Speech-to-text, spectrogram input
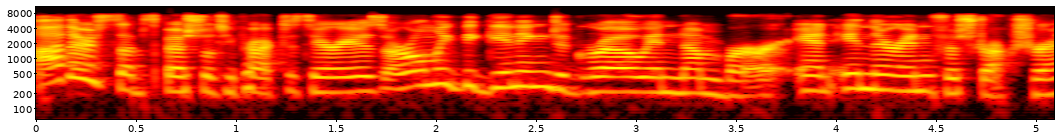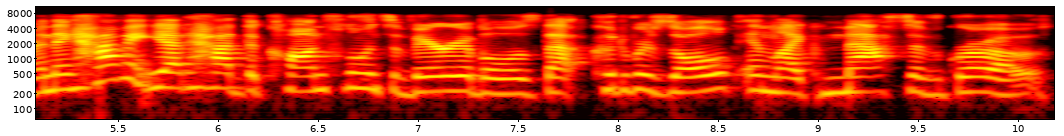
Other subspecialty practice areas are only beginning to grow in number and in their infrastructure, and they haven't yet had the confluence of variables that could result in like massive growth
